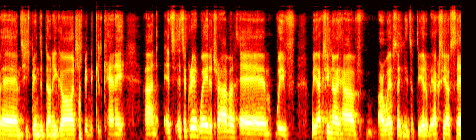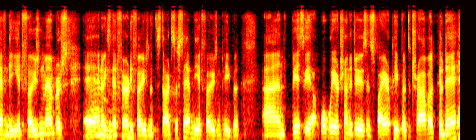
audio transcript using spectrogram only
Um, she's been to Donegal. She's been to Kilkenny and it's it's a great way to travel. Um, we've we actually now have our website needs updated. We actually have seventy eight thousand members. Uh, I know you said thirty thousand at the start, so seventy eight thousand people. And basically, what we are trying to do is inspire people to travel today.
